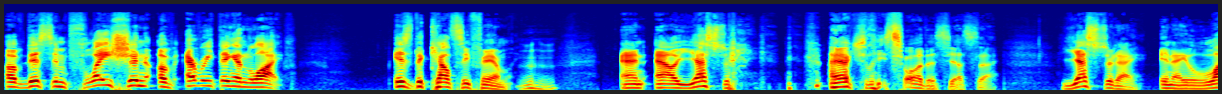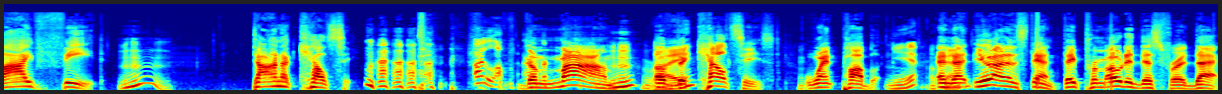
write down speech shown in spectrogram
of this inflation of everything in life is the Kelce family. And Al, yesterday, I actually saw this yesterday. Yesterday, in a live feed, Mhm. Donna Kelce, I love her. the mom Mhm, of the right. Kelces, went public. Yep. Okay. And that you understand, they promoted this for a day.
